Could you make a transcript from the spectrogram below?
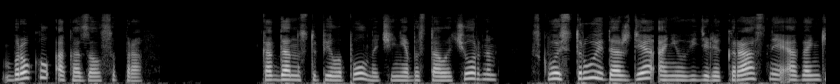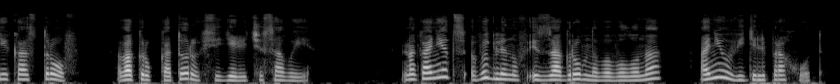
Брокл оказался прав. Когда наступила полночь и небо стало черным, сквозь струи дождя они увидели красные огоньки костров, вокруг которых сидели часовые. Наконец, выглянув из-за огромного валуна, они увидели проход.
